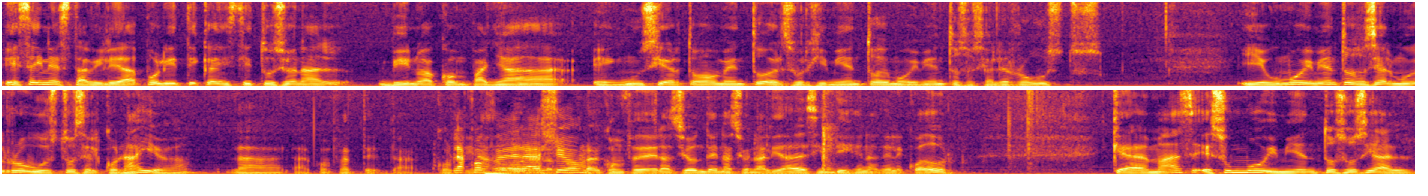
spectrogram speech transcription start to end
Esa inestabilidad política institucional vino acompañada en un cierto momento del surgimiento de movimientos sociales robustos. Y un movimiento social muy robusto es el CONAIE, la, la, Confederación. la Confederación de Nacionalidades Indígenas del Ecuador, que además es un movimiento social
